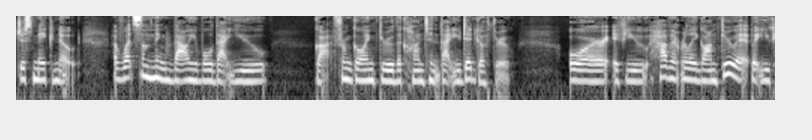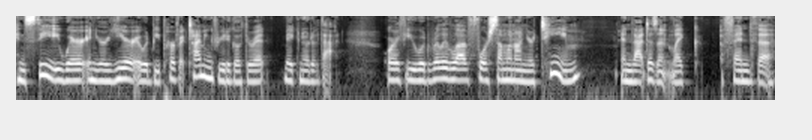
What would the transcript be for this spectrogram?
just make note of what's something valuable that you got from going through the content that you did go through or if you haven't really gone through it, but you can see where in your year it would be perfect timing for you to go through it, make note of that. Or if you would really love for someone on your team, and that doesn't like offend the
